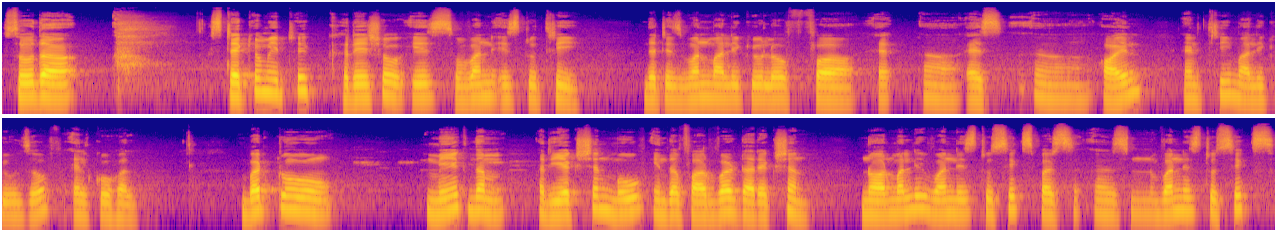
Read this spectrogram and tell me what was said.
So, the stoichiometric ratio is 1 is to 3 that is one molecule of uh, uh, as uh, oil and 3 molecules of alcohol. But to make the reaction move in the forward direction, normally 1 is to 6 uh, 1 is to 6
